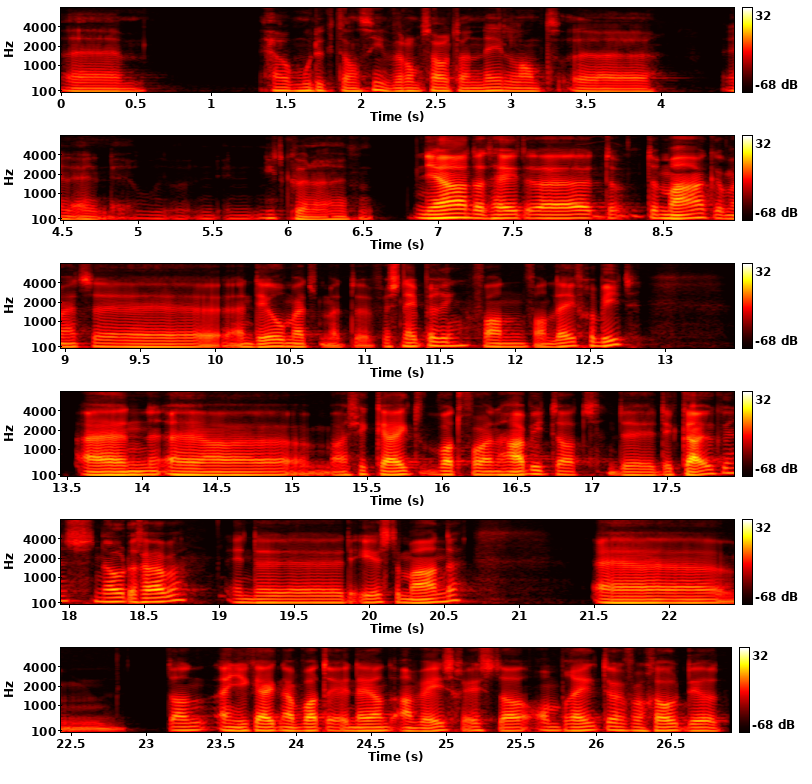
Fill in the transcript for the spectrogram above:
ehm, hoe moet ik het dan zien? Waarom zou het dan in Nederland en, en, niet kunnen? Ja, dat heeft eh, te, maken met eh, een deel met, met de versnippering van, van het leefgebied. En eh, als je kijkt wat voor een habitat de, de kuikens nodig hebben in de, de eerste maanden, dan, en je kijkt naar wat er in Nederland aanwezig is, dan ontbreekt er voor een groot deel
